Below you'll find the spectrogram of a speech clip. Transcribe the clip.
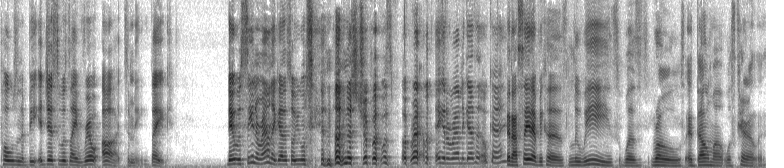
posing to be it just was like real odd to me like they was seen around together so you want to see a nun and a stripper was around hanging around together okay And I say that because Louise was Rose and Thelma was Carolyn.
